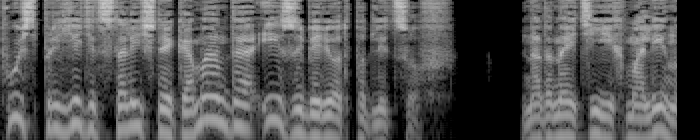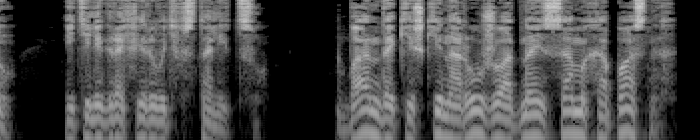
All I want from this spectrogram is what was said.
Пусть приедет столичная команда и заберет подлецов. Надо найти их малину и телеграфировать в столицу. Банда кишки наружу одна из самых опасных.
